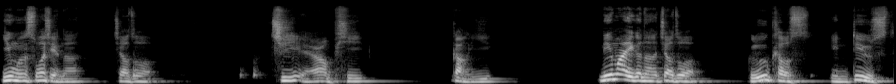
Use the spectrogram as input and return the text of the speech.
英文缩写呢叫做。GLP 杠一，另外一个呢叫做 glucose-induced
